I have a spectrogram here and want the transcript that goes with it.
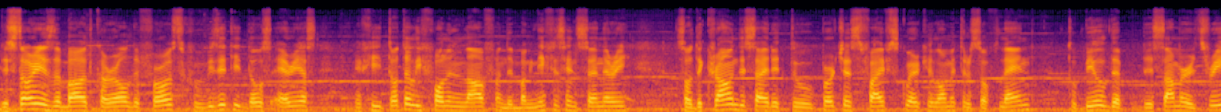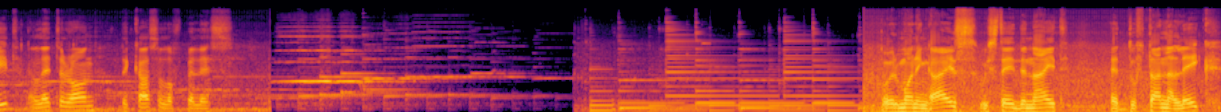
The story is about Carol I who visited those areas and he totally fell in love on the magnificent scenery so the crown decided to purchase 5 square kilometers of land to build the, the summer retreat and later on the castle of Peles. Good morning guys, we stayed the night at Doftana Lake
